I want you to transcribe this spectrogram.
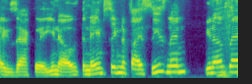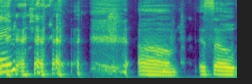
exactly. You know, the name signifies seasoning. You know what I'm saying? um so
